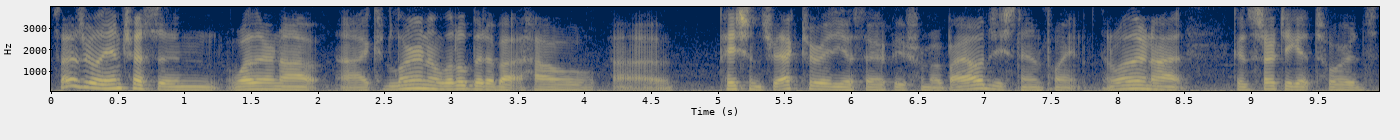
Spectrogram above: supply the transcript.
So I was really interested in whether or not I could learn a little bit about how uh, patients react to radiotherapy from a biology standpoint and whether or not I could start to get towards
